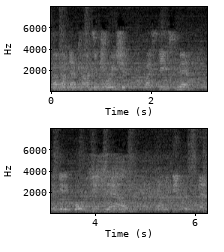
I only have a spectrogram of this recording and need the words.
How about that concentration by Steve Smith and getting both feet down? Going deep for Smith.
